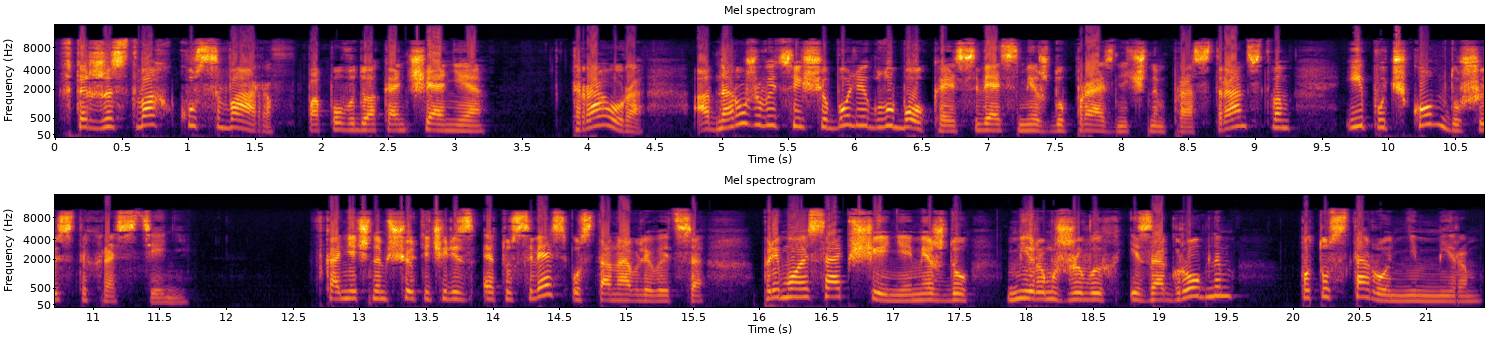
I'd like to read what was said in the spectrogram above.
В торжествах кусваров по поводу окончания траура обнаруживается еще более глубокая связь между праздничным пространством и пучком душистых растений. В конечном счете через эту связь устанавливается прямое сообщение между миром живых и загробным потусторонним миром.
